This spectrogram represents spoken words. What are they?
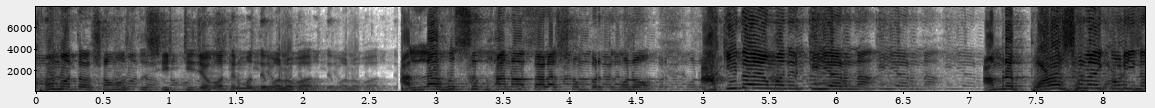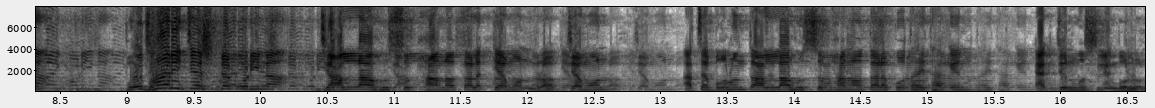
ক্ষমতা সমস্ত সৃষ্টি জগতের মধ্যে বলবৎ। আল্লাহ সুবহানাহু সম্পর্কে কোনো আকীদায় আমাদের ক্লিয়ার না। আমরা পড়াশোনাই করি না, বোঝারই চেষ্টা করি না যে আল্লাহ সুবহানাহু কেমন রব। যেমন আচ্ছা বলুন তো আল্লাহ সুবহানাহু ওয়া কোথায় থাকেন? একজন মুসলিম বলুন।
